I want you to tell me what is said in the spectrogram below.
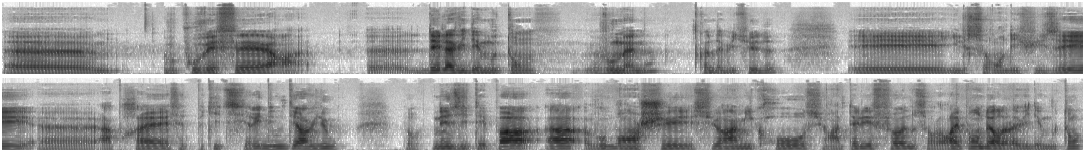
vous pouvez faire dès la vie des moutons vous-même, comme d'habitude, et ils seront diffusés après cette petite série d'interviews. Donc n'hésitez pas à vous brancher sur un micro, sur un téléphone, sur le répondeur de la vie des moutons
